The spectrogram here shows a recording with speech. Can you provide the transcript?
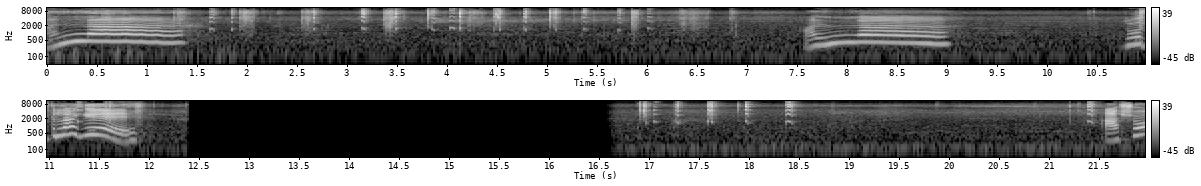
আল্লাহ! আল্লাহ! রোদ লাগে। আসো।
